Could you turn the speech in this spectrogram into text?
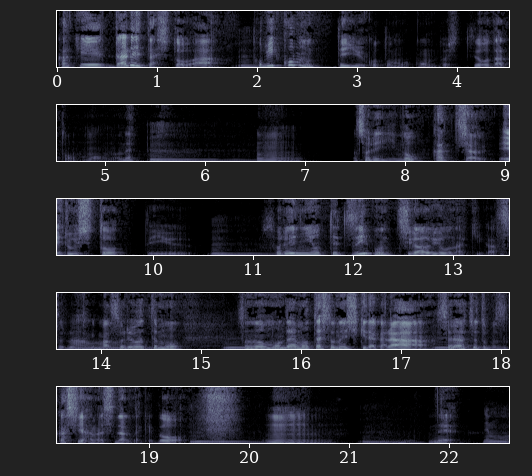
かけられた人は、うん飛び込むっていうことも今度必要だと思うのね。うんうん。それに乗っかっちゃう、得る人っていう、うんそれによって随分違うような気がするんだけど、まあそれはでも、うんその問題を持った人の意識だからう、ん。それはちょっと難しい話なんだけど、うん。ね、でもや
